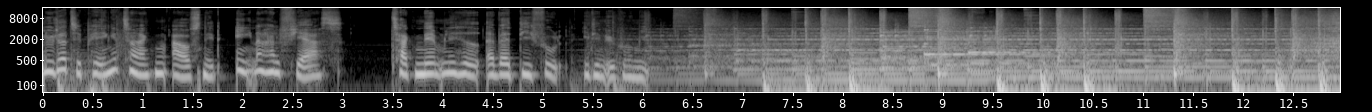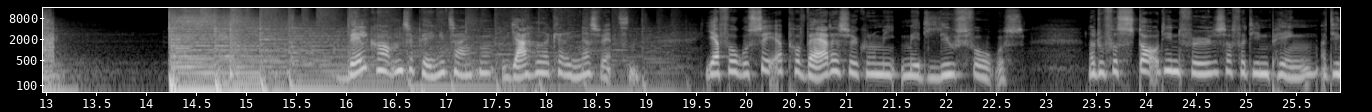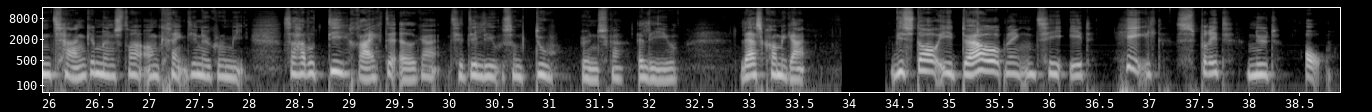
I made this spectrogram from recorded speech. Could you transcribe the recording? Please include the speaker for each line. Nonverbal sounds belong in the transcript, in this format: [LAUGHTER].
Speaker 1: lytter til Pengetanken afsnit 71. Taknemmelighed er værdifuld i din økonomi. Velkommen til Pengetanken. Jeg hedder Karina Svensen. Jeg fokuserer på hverdagsøkonomi med et livsfokus. Når du forstår dine følelser for dine penge og dine tankemønstre omkring din økonomi, så har du direkte adgang til det liv, som du ønsker at leve. Lad os komme i gang. Vi står i døråbningen til et helt sprit nyt år.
